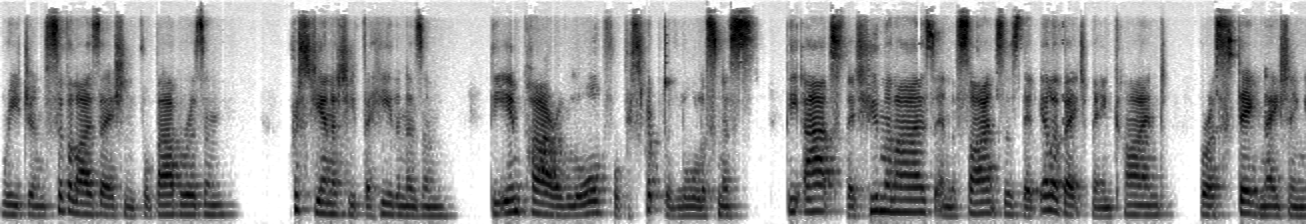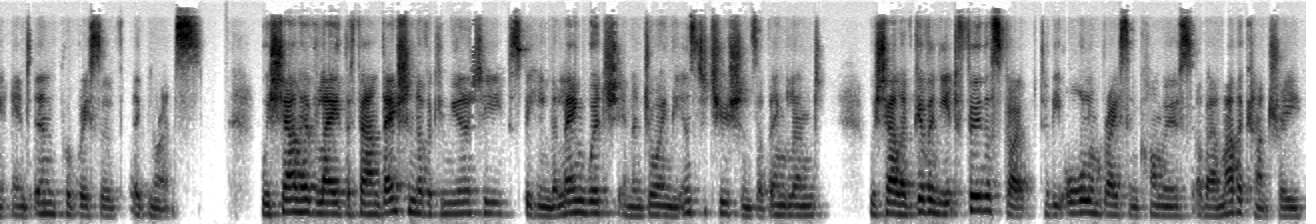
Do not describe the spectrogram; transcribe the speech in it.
region civilization for barbarism, Christianity for heathenism, the empire of law for prescriptive lawlessness, the arts that humanize and the sciences that elevate mankind for a stagnating and in-progressive ignorance. We shall have laid the foundation of a community speaking the language and enjoying the institutions of England. We shall have given yet further scope to the all-embracing commerce of our mother country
